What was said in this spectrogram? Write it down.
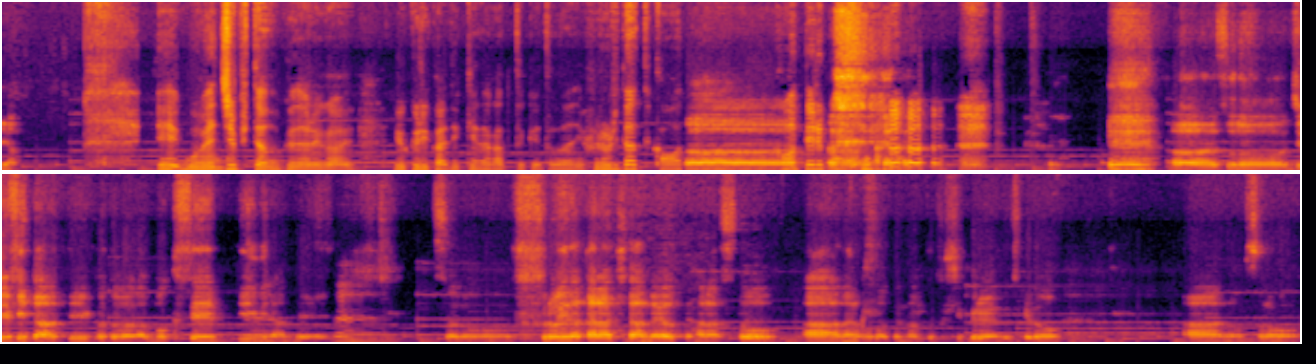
Yeah. え、ごめん、ジュピターのくだりがよく理解できなかったけど、何フロリダって変わっ変わ Uh, ってるかな？あーそのジュピターっていう言葉が木星っていう意味なんで、うん。そのフロリダから来たんだよって話すとああなるほどって納得してくれるんですけどあのその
